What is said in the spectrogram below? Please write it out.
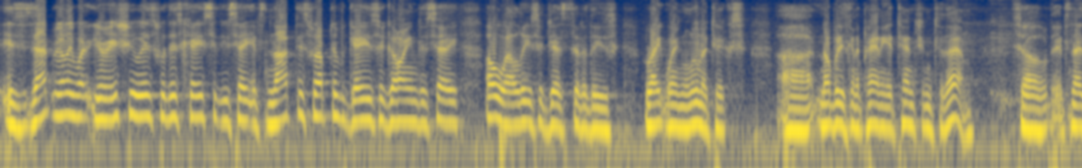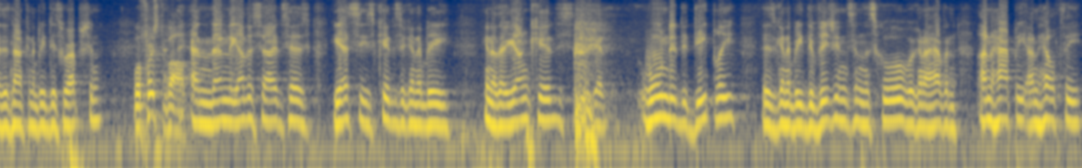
Is that really what your issue is with this case? That you say it's not disruptive? Gays are going to say, oh, well, these are just sort of these right wing lunatics. Uh, nobody's going to pay any attention to them. So it's not, there's not going to be disruption. Well, first of all, And then the other side says, yes, these kids are going to be, you know, they're young kids, they get wounded deeply. There's going to be divisions in the school. We're going to have an unhappy, unhealthy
